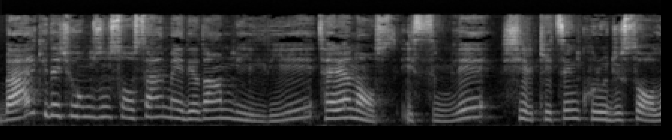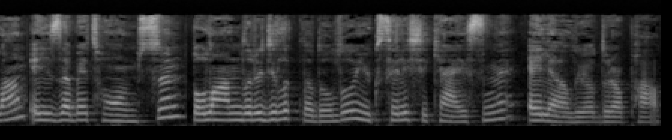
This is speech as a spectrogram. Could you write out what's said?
Belki de çoğumuzun sosyal medyadan bildiği Theranos isimli şirketin kurucusu olan Elizabeth Holmes'un dolandırıcılıkla dolu yükseliş hikayesini ele alıyor Dropout.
